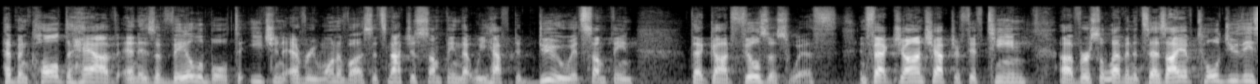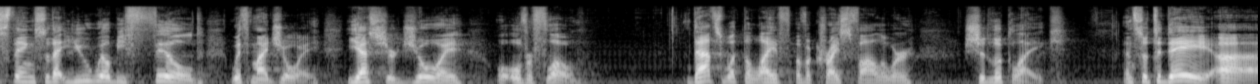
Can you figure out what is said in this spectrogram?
have been called to have and is available to each and every one of us. It's not just something that we have to do, it's something that God fills us with. In fact, John chapter 15, uh, verse 11, it says, I have told you these things so that you will be filled with my joy. Yes, your joy will overflow. That's what the life of a Christ follower should look like. And so today, uh,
